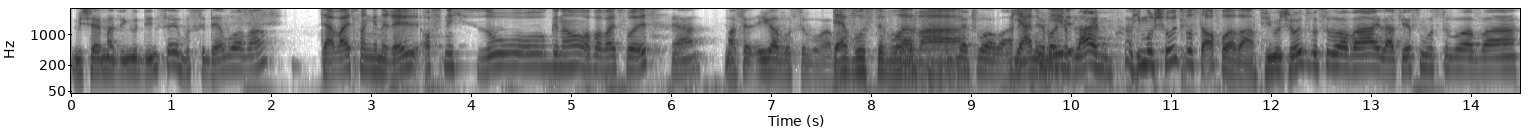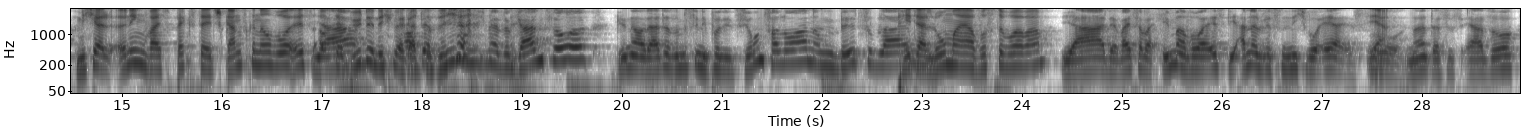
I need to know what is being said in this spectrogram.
Michel Masingo Dinzel, wusste der, wo er war? Da weiß man generell oft nicht so genau, ob er weiß, wo er ist. Ja. Marcel Eger wusste, wo er war. Der wusste, wo Der er wusste war. komplett, wo er war. Bjarne Der wollte Mädel- bleiben. Timo Schulz wusste auch, wo er war. Timo Schulz wusste, wo er war. Lars Jessen wusste, wo er war. Michael Oenning weiß Backstage ganz genau, wo er ist. auf der Bühne nicht mehr ganz so der Bühne sicher. nicht mehr so ganz so. Genau, da hat er so ein bisschen die Position verloren, um im Bild zu bleiben. Peter Lohmeier wusste, wo er war. Ja, der weiß aber immer, wo er ist. Die anderen wissen nicht, wo er ist. So, Ja. ne? Das ist eher so.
